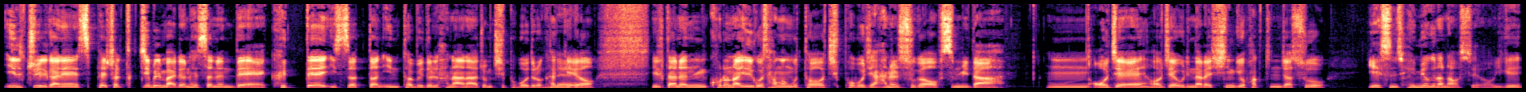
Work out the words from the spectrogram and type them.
일주일간의 스페셜 특집을 마련했었는데 그때 있었던 인터뷰들 하나하나 좀 짚어보도록 할게요. 네. 일단은 코로나19 상황부터 짚어보지 않을 수가 없습니다. 음, 어제 어제 우리나라의 신규 확진자 수 63명이나 나왔어요. 이게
